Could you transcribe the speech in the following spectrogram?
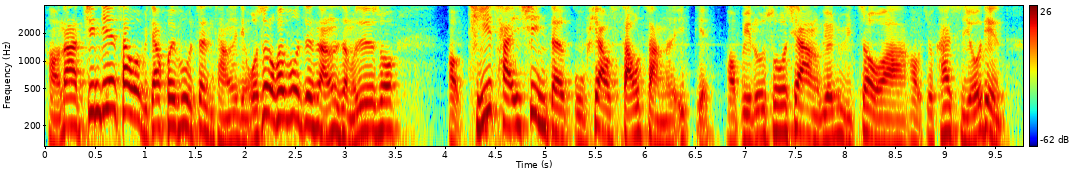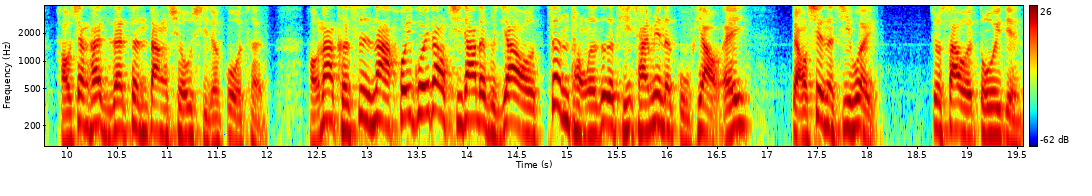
好，那今天稍微比较恢复正常一点。我说的恢复正常是什么？就是说，好题材性的股票少涨了一点。好，比如说像元宇宙啊，好就开始有点好像开始在震荡休息的过程。好，那可是那回归到其他的比较正统的这个题材面的股票，哎，表现的机会就稍微多一点，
